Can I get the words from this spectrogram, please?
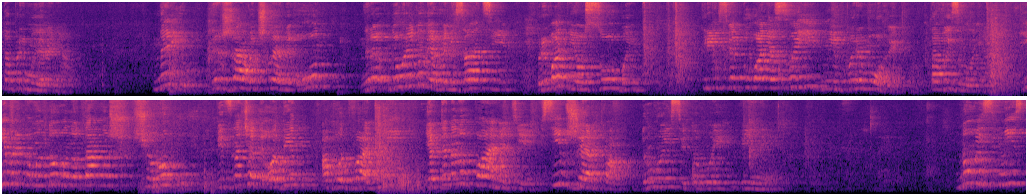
та примирення. Нею держави-члени ООН, неурядові організації, приватні особи, крім святкування своїх днів перемоги та визволення, їм рекомендовано також щороку відзначати один або два дні як данину пам'яті всім жертвам Другої світової війни. Новий зміст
